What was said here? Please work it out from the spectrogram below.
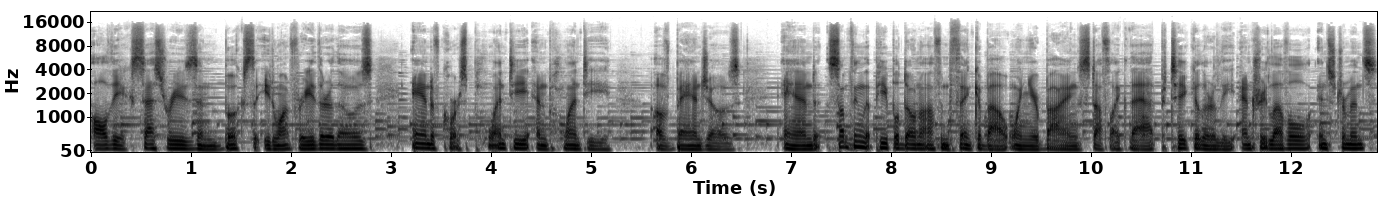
all the accessories and books that you'd want for either of those, and of course, plenty and plenty of banjos. And something that people don't often think about when you're buying stuff like that, particularly entry level instruments,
